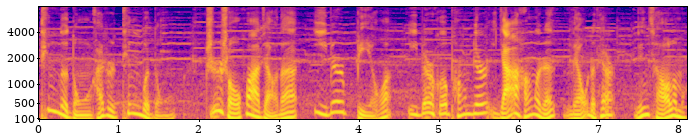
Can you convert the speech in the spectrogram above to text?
听得懂还是听不懂。指手画脚的，一边比划，一边和旁边牙行的人聊着天您瞧了吗？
